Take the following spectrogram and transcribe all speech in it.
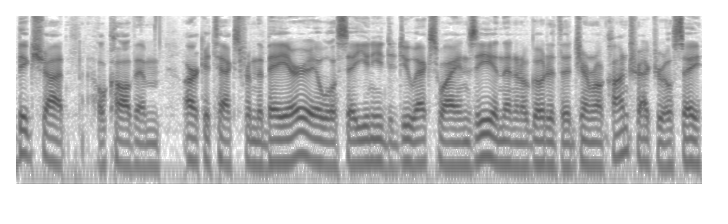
Big shot, I'll call them architects from the Bay Area, will say you need to do X, Y, and Z, and then it'll go to the general contractor, will say,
